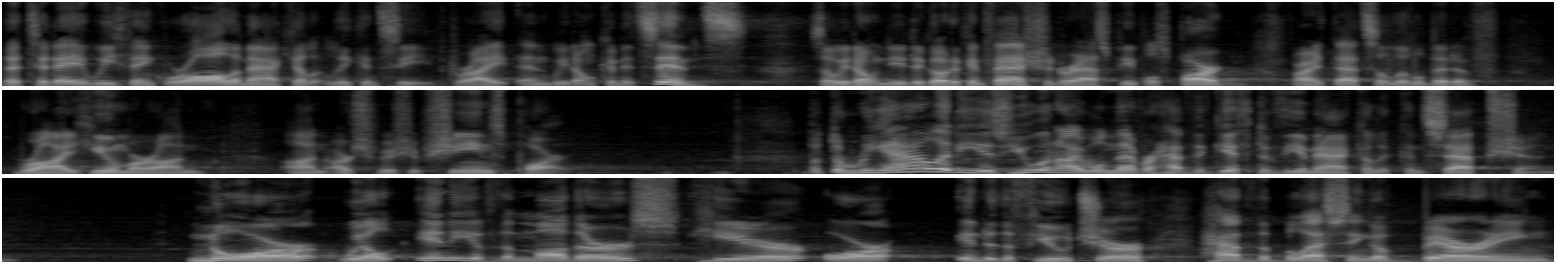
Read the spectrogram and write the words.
that today we think we're all immaculately conceived, right? And we don't commit sins. So we don't need to go to confession or ask people's pardon. All right, that's a little bit of wry humor on, on Archbishop Sheen's part. But the reality is, you and I will never have the gift of the Immaculate Conception, nor will any of the mothers here or into the future have the blessing of bearing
